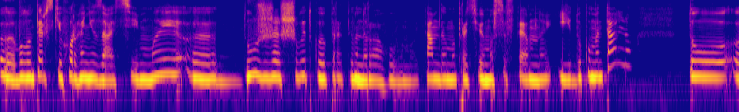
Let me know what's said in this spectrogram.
е, волонтерських організацій. Ми дуже швидко і оперативно реагуємо. Там, де ми працюємо системно і документально, то е,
